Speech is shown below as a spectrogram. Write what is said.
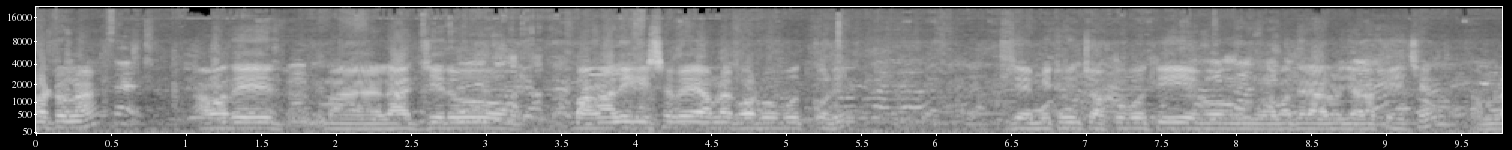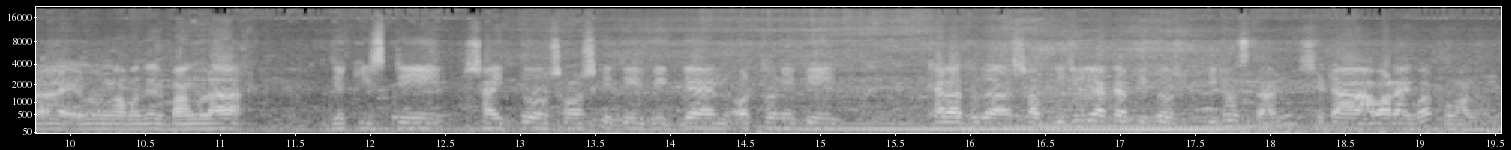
ঘটনা। আমাদের রাজ্যেরও বাঙালি হিসেবে আমরা গর্ববোধ করি। যে মিঠুন চক্রবর্তী এবং আমাদের আরও যারা পেয়েছেন, আমরা এবং আমাদের বাংলা যে কৃষ্টি, সাহিত্য, সংস্কৃতি, বিজ্ঞান, অর্থনীতি, খেলাধুলা, সব কিছুরই একটা পীঠ- পীঠস্থান, সেটা আবার একবার প্রমাণ হলো।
